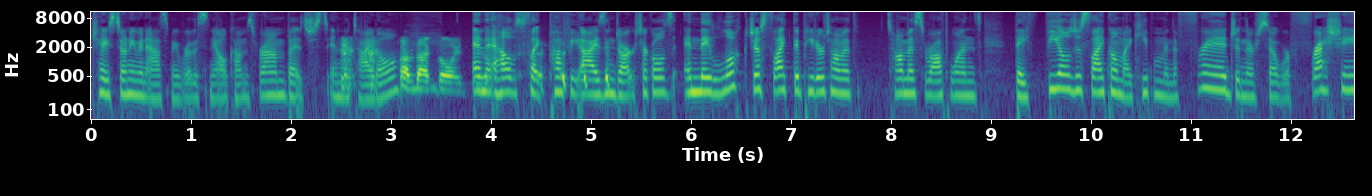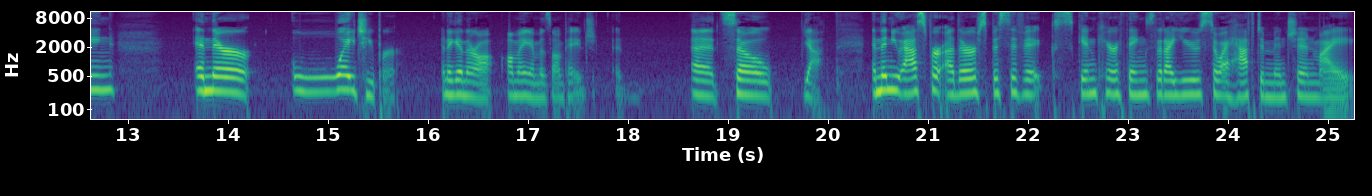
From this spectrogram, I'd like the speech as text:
Chase, don't even ask me where the snail comes from, but it's just in the title. I'm not going. To. And it helps like puffy eyes and dark circles. And they look just like the Peter Thomas Thomas Roth ones. They feel just like them. I keep them in the fridge and they're so refreshing. And they're way cheaper. And again, they're on my Amazon page. Uh, so, yeah. And then you ask for other specific skincare things that I use. So I have to mention my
